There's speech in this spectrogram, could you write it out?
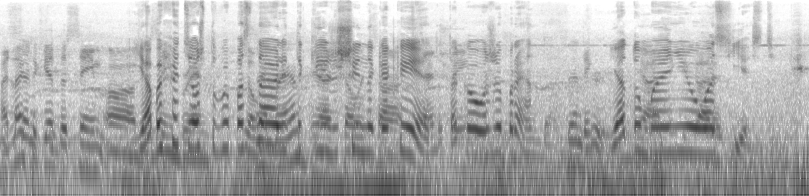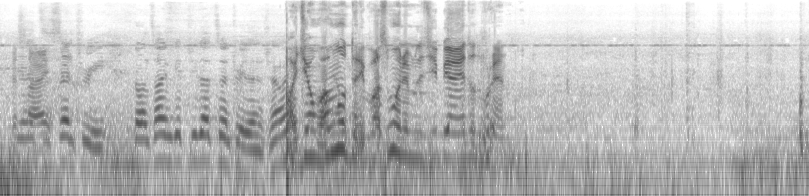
I'd like to get the same. Uh, Я бы хотел, brand. чтобы вы поставили такие Yeah, же so шины, как uh, и это, такого же бренда. Century. Я думаю, они у вас есть. Yeah? Пойдем вовнутрь и посмотрим на тебя этот бренд. Do, uh,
